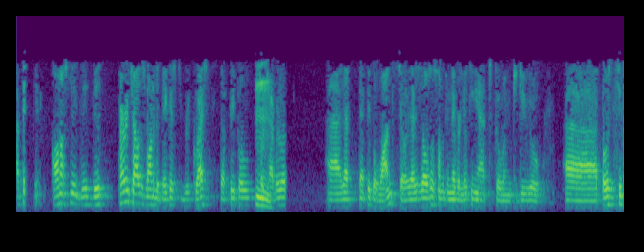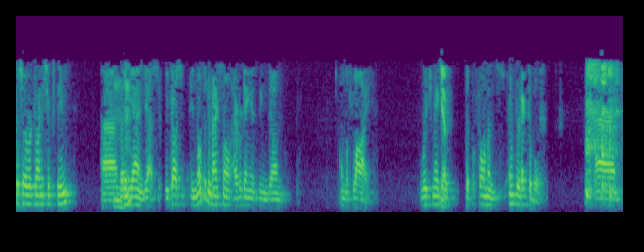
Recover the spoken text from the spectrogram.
I think honestly, the, the parent-child is one of the biggest requests that people mm. uh, that that people want. So that is also something that we're looking at going to do uh, post SQL Server 2016. Uh, mm-hmm. But again, yes, because in multidimensional, everything is being done on the fly, which makes the performance unpredictable. Um,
